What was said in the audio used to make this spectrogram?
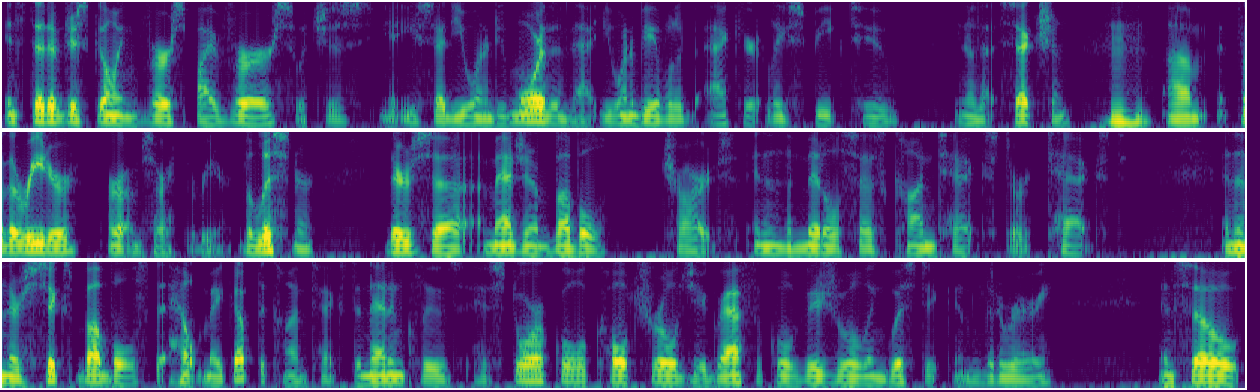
instead of just going verse by verse, which is you said you want to do more than that, you want to be able to accurately speak to you know that section. Mm-hmm. Um, for the reader, or I'm sorry, the reader, the listener, there's uh, imagine a bubble chart, and in the middle says context or text, and then there's six bubbles that help make up the context, and that includes historical, cultural, geographical, visual, linguistic, and literary. And so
